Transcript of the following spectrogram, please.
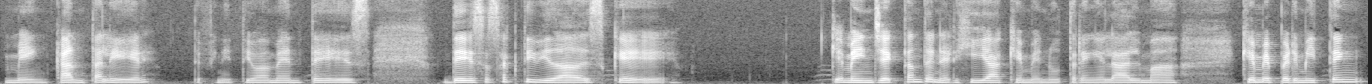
me encanta leer, definitivamente es de esas actividades que, que me inyectan de energía, que me nutren el alma, que me permiten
